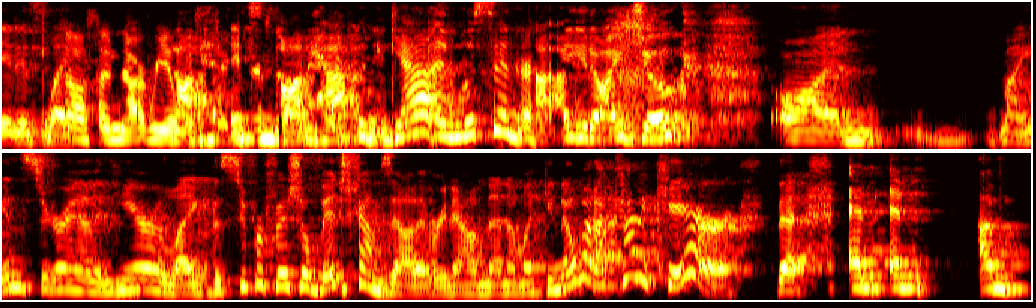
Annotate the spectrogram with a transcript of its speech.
it is it's like also not realistic. Not, it's not happening. Yeah, and listen, I, you know, I joke on my Instagram and here, like the superficial bitch comes out every now and then. I'm like, you know what? I kind of care that, and and I'm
